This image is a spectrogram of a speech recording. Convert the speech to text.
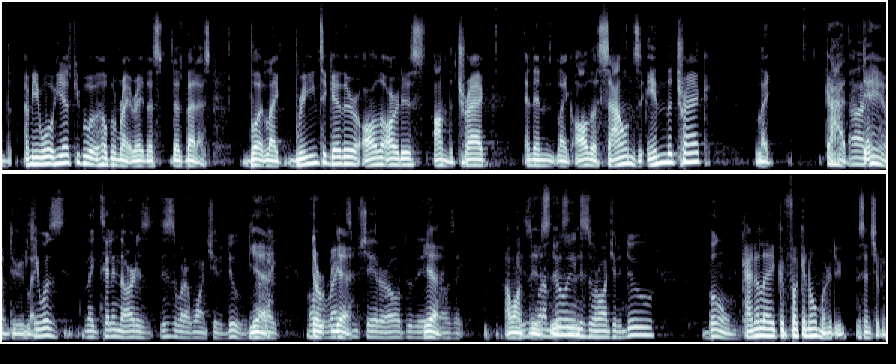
the I mean, well, he has people who help him write, right? That's that's badass. But like bringing together all the artists on the track, and then like all the sounds in the track, like, god Uh, damn, dude, he was like telling the artist, "This is what I want you to do." It's Yeah. like oh, The- write yeah. some shit or oh, do this. Yeah. And I was like, I want this, this. is what I'm this, doing. this. This is what I want you to do. Boom. kind of like a fucking Omar, dude, essentially.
